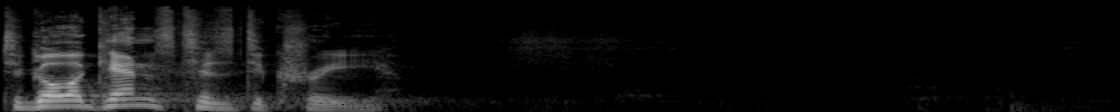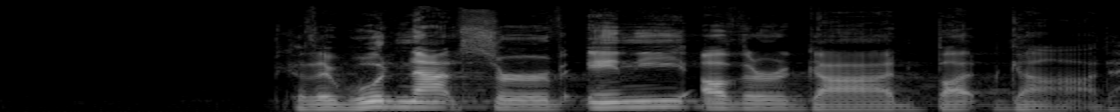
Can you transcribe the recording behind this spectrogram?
to go against his decree because they would not serve any other God but God.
